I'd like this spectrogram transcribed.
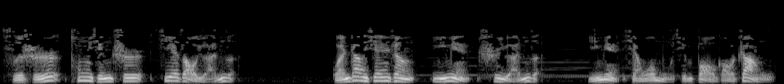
此时通行吃接灶园子，管账先生一面吃园子，一面向我母亲报告账务。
